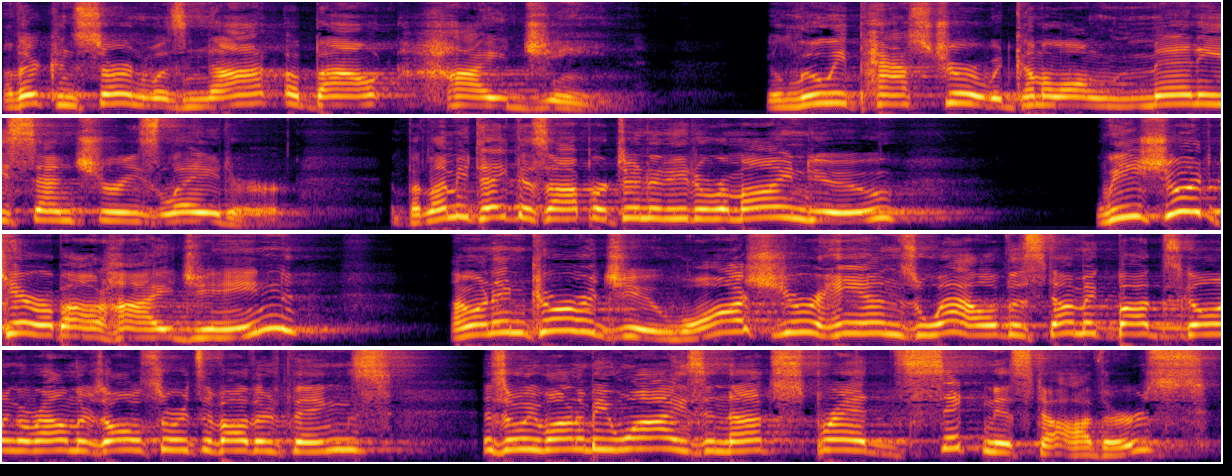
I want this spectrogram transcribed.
Now, their concern was not about hygiene. Louis Pasteur would come along many centuries later. But let me take this opportunity to remind you we should care about hygiene. I want to encourage you wash your hands well. The stomach bug's going around, there's all sorts of other things. And so we want to be wise and not spread sickness to others.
